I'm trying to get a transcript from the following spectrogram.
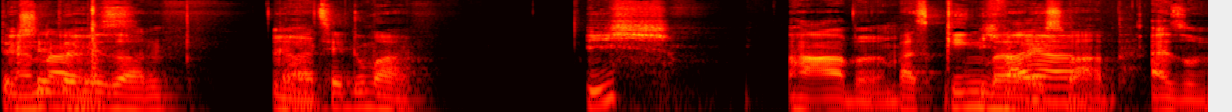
Das Ja, steht bei nice. mir so an. Dann Ja. erzähl du mal. Ich habe. Was ging Ich bei euch so ab? also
